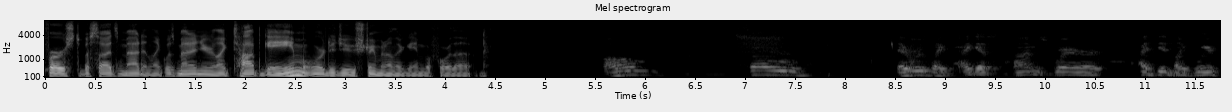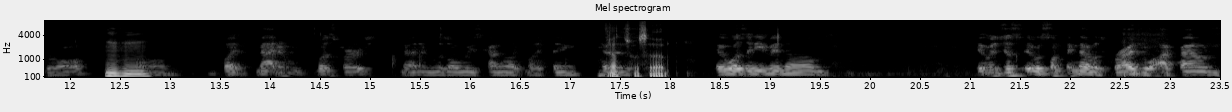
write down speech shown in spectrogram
first besides Madden? Like, was Madden your like top game, or did you stream another game before that? Um, so there was like I guess times where I did like waver off. Mm-hmm. Um, but Madden was first. Madden was always kind of like my thing. That's what's up. it wasn't even um it was just it was something that was gradual. I found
